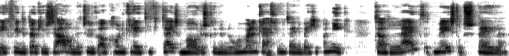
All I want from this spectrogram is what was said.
ik vind het leuk, je zou hem natuurlijk ook gewoon de creativiteitsmodus kunnen noemen, maar dan krijg je meteen een beetje paniek. Terwijl het lijkt het meest op spelen.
